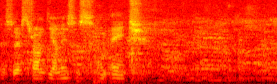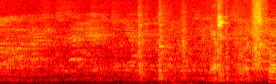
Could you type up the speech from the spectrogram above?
This restaurant Dionysus MH. Yeah, let's go.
